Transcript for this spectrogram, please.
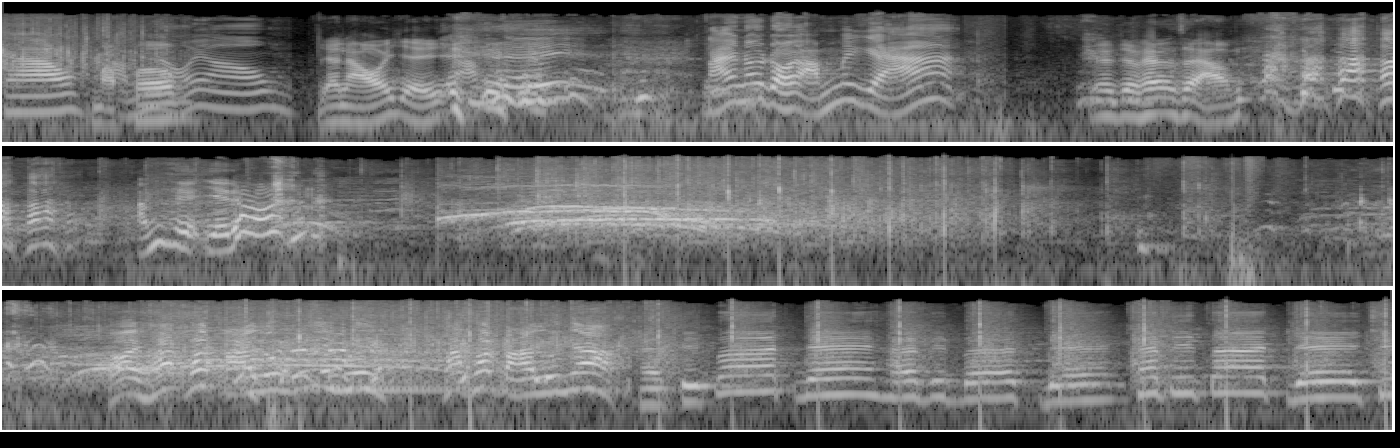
Sao? Mập ẩm không? nổi không? Dạ nổi chị. ẩm đi. Nãy nói rồi ẩm mấy gã Em cho phép em sẽ ẩm. ẩm thiệt vậy đó. Rồi hát hết bài luôn đi đi hát hết bài luôn nha. Happy birthday, happy birthday, happy birthday to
